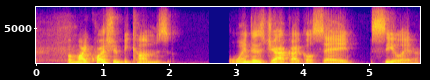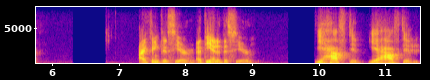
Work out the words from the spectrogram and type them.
but my question becomes, when does Jack Eichel say, "See you later"? I think this year, at the end of this year. You have to. You have to. Mm.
